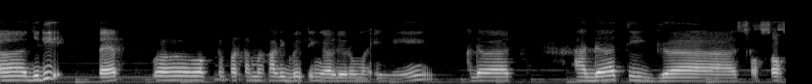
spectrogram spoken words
Uh, jadi Ted uh, waktu pertama kali gue tinggal di rumah ini ada ada tiga sosok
